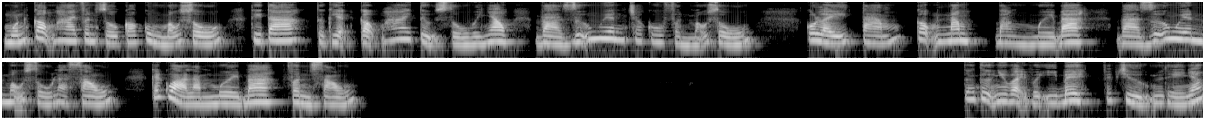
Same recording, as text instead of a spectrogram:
muốn cộng hai phân số có cùng mẫu số thì ta thực hiện cộng hai tử số với nhau và giữ nguyên cho cô phần mẫu số. Cô lấy 8 cộng 5 bằng 13 và giữ nguyên mẫu số là 6. Kết quả là 13 phần 6 Tương tự như vậy với ý B, phép trừ cũng như thế nhé.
